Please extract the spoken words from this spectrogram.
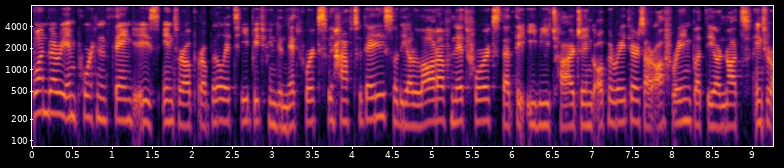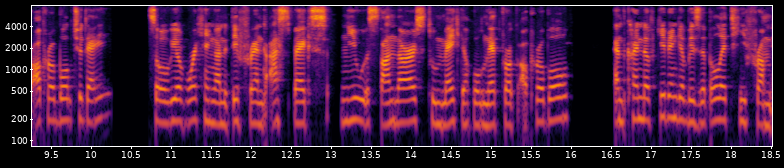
One very important thing is interoperability between the networks we have today. So there are a lot of networks that the EV charging operators are offering, but they are not interoperable today. So we are working on different aspects, new standards to make the whole network operable and kind of giving a visibility from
